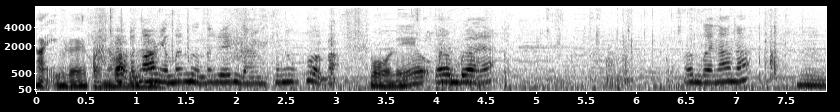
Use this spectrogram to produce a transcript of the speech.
หายอยู่เลยคอยนะเจ้าว่าก็นอนยังไม่มึงไม่เล่นดังสนุกโคตรแบบโบแล้วเริ่มเบื่อแล้วเริ่มเบื่อแล้วเนาะอืม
